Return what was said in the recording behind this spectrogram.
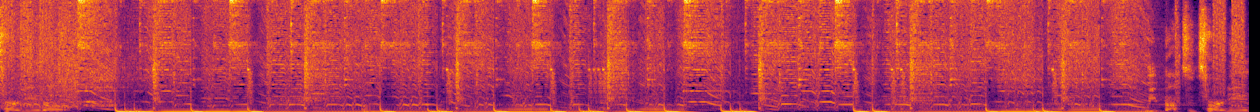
turn it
